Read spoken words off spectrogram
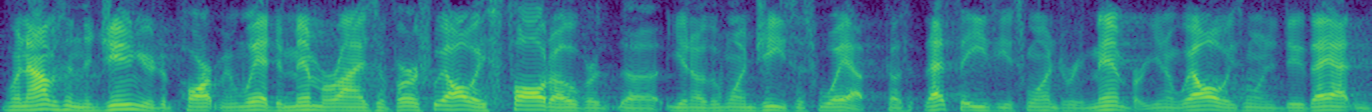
when I was in the junior department, we had to memorize a verse. We always fought over the, you know, the one Jesus wept because that's the easiest one to remember. You know, we always wanted to do that. And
